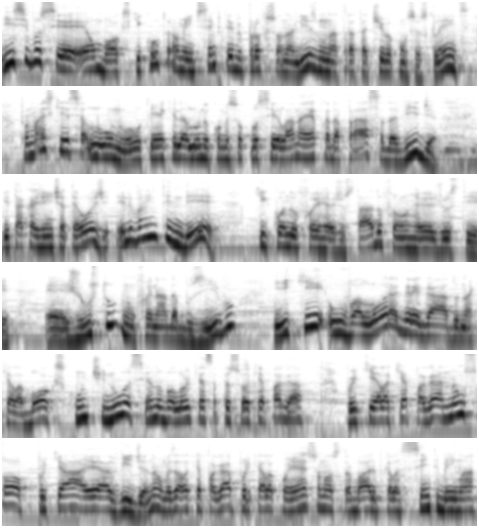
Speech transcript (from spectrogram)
E se você é um box que culturalmente sempre teve profissionalismo na tratativa com seus clientes, por mais que esse aluno ou tenha aquele aluno que começou com você lá na época da praça, da Vidia, uhum. e está com a gente até hoje, ele vai entender que quando foi reajustado foi um reajuste é, justo, não foi nada abusivo e que o valor agregado naquela box continua sendo o valor que essa pessoa quer pagar. Porque ela quer pagar não só porque ah, é a Vidia, não, mas ela quer pagar porque ela conhece o nosso trabalho, porque ela se sente bem lá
